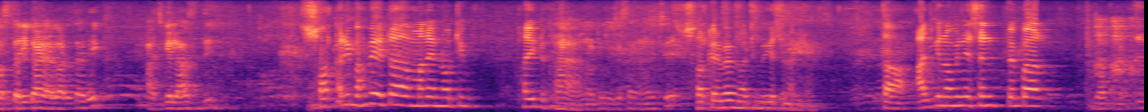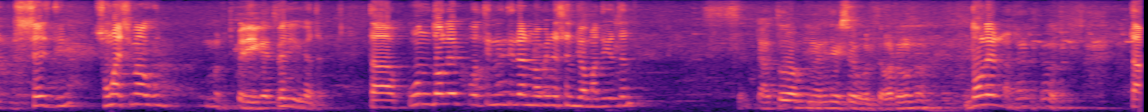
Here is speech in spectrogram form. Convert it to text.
দশ তারিখ আর এগারো তারিখ আজকে লাস্ট দিন। সরকারিভাবে এটা মানে নোটিফাইড হ্যাঁ নোটিফিকেশান হয়েছে। সরকারিভাবে নোটিফিকেশন আছে তা আজকে নমিনেশন পেপার শেষ দিন সময়সীমা পেরিয়ে গেছে। পেরিয়ে গেছে। তা কোন দলের প্রতিনিধিরা নমিনেশন জমা দিয়েছেন? সেটা তো আমি ম্যানেজার হিসেবে বলতে পারব না। দলের তা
